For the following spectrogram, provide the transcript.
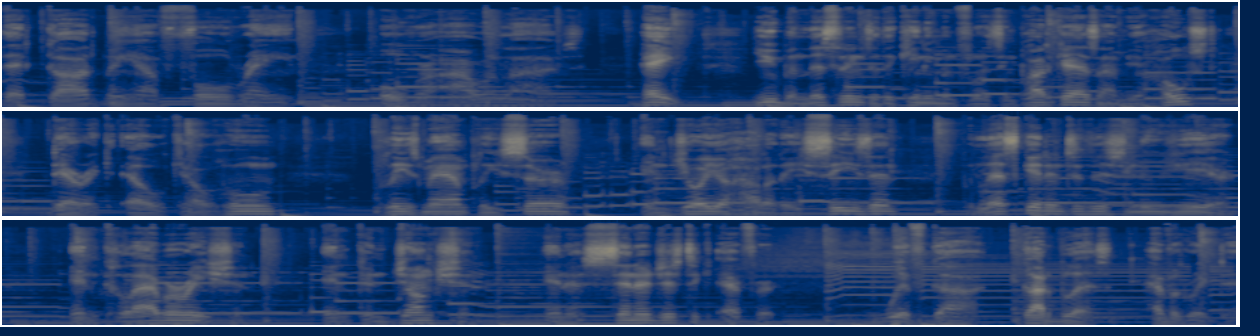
that God may have full reign over our lives. Hey, you've been listening to the Kingdom Influencing Podcast. I'm your host, Derek L. Calhoun. Please, ma'am, please, sir, enjoy your holiday season. Let's get into this new year in collaboration, in conjunction, in a synergistic effort with God. God bless. Have a great day.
